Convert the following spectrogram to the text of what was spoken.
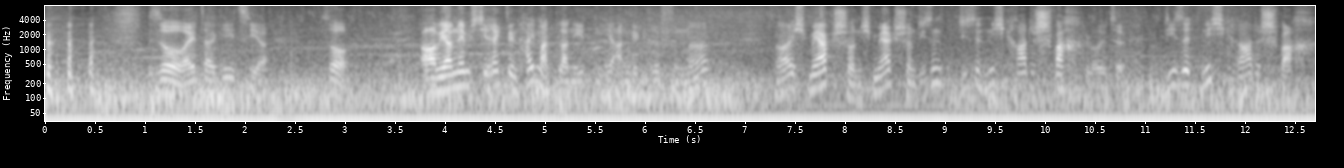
so, weiter geht's hier. So, aber wir haben nämlich direkt den Heimatplaneten hier angegriffen, ne? Ja, ich merke schon, ich merke schon. Die sind, die sind nicht gerade schwach, Leute. Die sind nicht gerade schwach.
